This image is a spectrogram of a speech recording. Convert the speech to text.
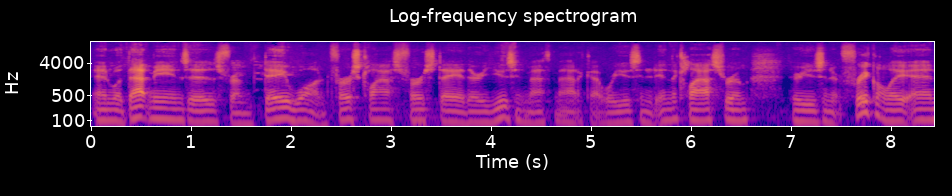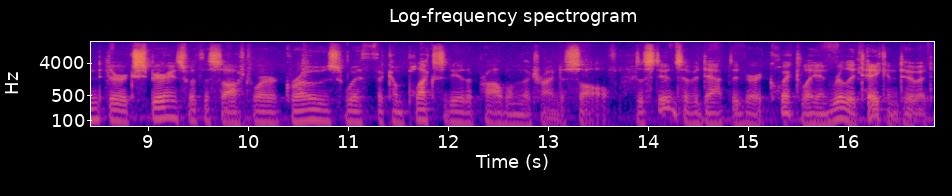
And what that means is from day one, first class, first day, they're using Mathematica. We're using it in the classroom, they're using it frequently, and their experience with the software grows with the complexity of the problem they're trying to solve. The students have adapted very quickly and really taken to it.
